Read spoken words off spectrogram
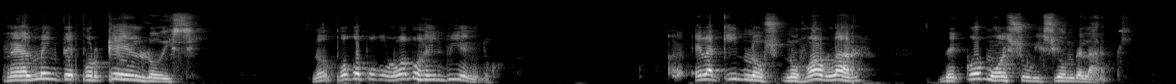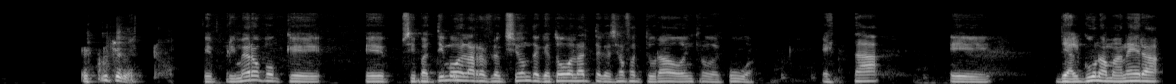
realmente por qué él lo dice. ¿no? Poco a poco lo vamos a ir viendo. Él aquí nos, nos va a hablar de cómo es su visión del arte. Escuchen esto. Eh, primero porque eh, si partimos de la reflexión de que todo el arte que se ha facturado dentro de Cuba está eh, de alguna manera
